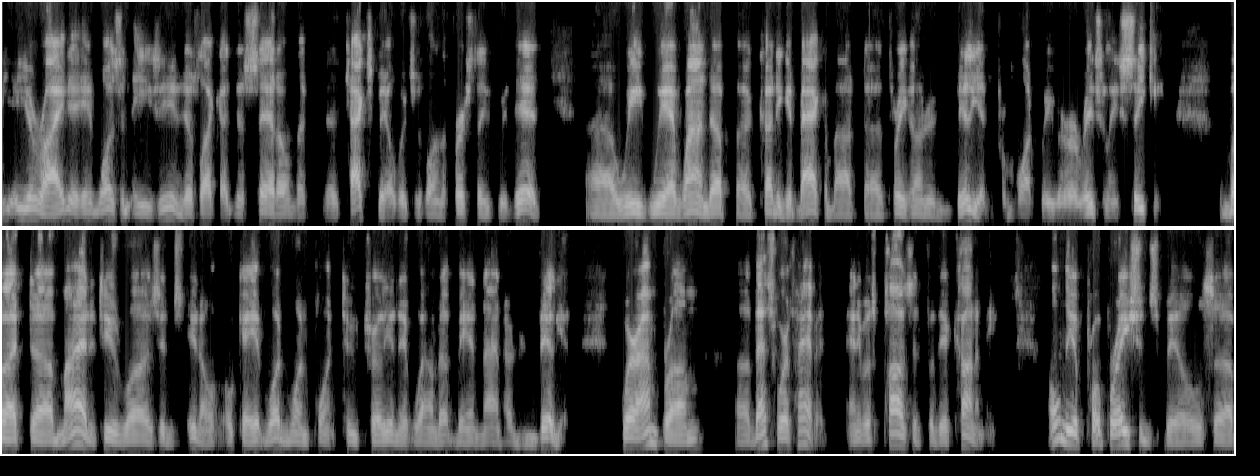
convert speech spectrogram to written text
you're right. It, wasn't easy, and just like I just said on the, the tax bill, which was one of the first things we did, uh, we we have wound up uh, cutting it back about uh, 300 billion from what we were originally seeking. But uh, my attitude was, you know, okay, it was 1.2 trillion. It wound up being 900 billion. Where I'm from, uh, that's worth having, and it was positive for the economy. On the appropriations bills, uh,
